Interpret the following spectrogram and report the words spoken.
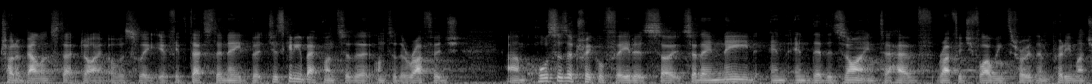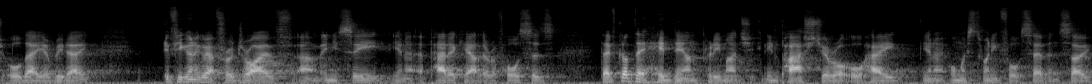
try to balance that diet. Obviously, if, if that's the need. But just getting back onto the onto the roughage. Um, horses are trickle feeders, so, so they need and, and they're designed to have roughage flowing through them pretty much all day, every day. If you're going to go out for a drive um, and you see you know a paddock out there of horses, they've got their head down pretty much in pasture or, or hay, you know, almost 24 7. So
